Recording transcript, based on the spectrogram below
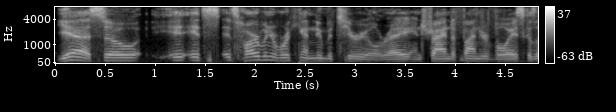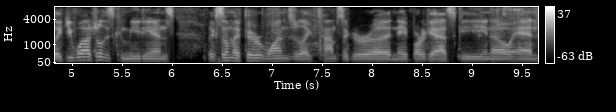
Yeah, so it, it's it's hard when you're working on new material, right? And trying to find your voice because like you watch all these comedians, like some of my favorite ones are like Tom Segura, Nate Bargatze, you know, and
